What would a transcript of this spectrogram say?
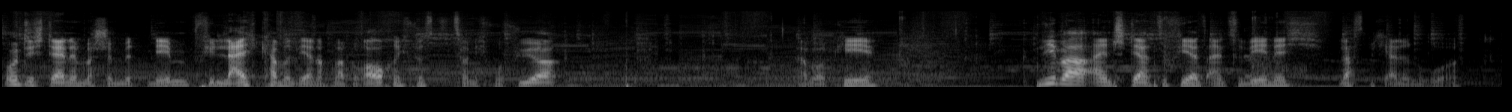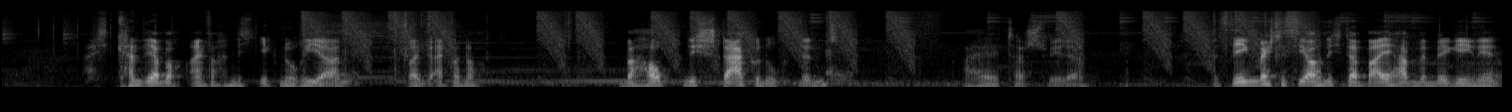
Und die Sternenmaschine mitnehmen. Vielleicht kann man sie ja nochmal brauchen. Ich wüsste zwar nicht wofür. Aber okay. Lieber ein Stern zu viel als ein zu wenig. Lasst mich alle in Ruhe. Ich kann sie aber auch einfach nicht ignorieren, weil wir einfach noch überhaupt nicht stark genug sind. Alter Schwede. Deswegen möchte ich sie auch nicht dabei haben, wenn wir gegen den...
